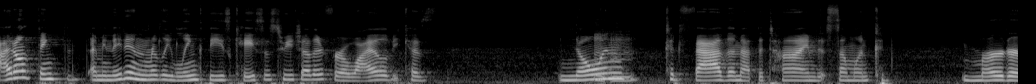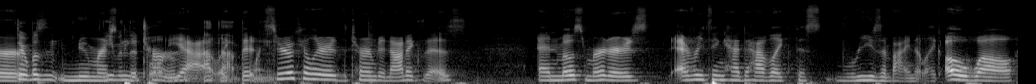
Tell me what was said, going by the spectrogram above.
I don't think, that, I mean, they didn't really link these cases to each other for a while because no one Mm-mm. could fathom at the time that someone could murder There wasn't numerous even the term yeah at like that the point. serial killer the term did not exist and most murders everything had to have like this reason behind it like oh well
